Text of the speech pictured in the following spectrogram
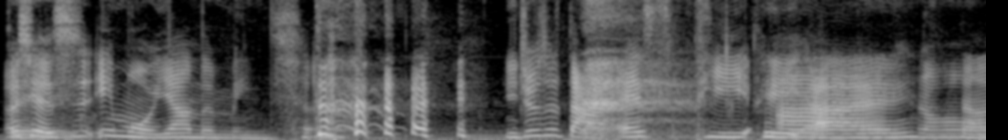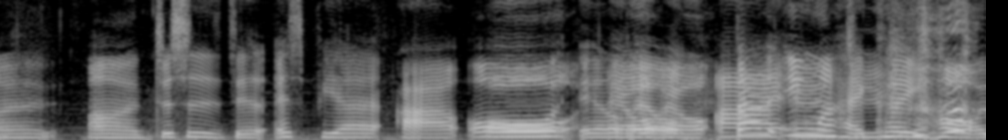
而且是一模一样的名称，你就是打 S P I，然后嗯，就是这 S P I R O L L，当然英文还可以吼，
